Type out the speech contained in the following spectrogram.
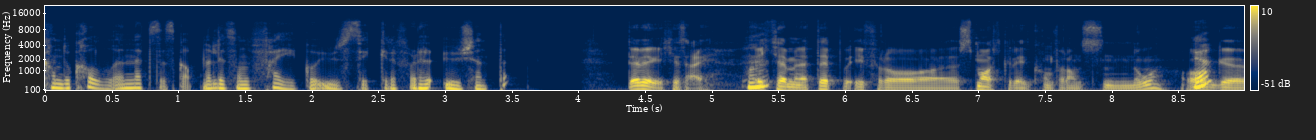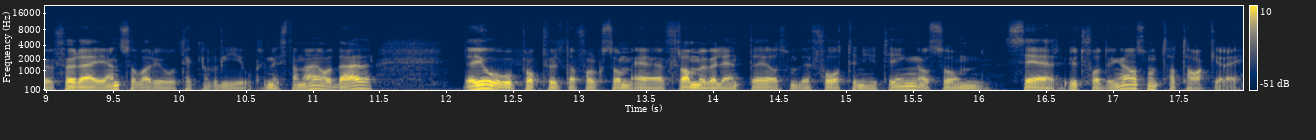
kan du kalle nettselskapene litt sånn feige og usikre for det ukjente? Det vil jeg ikke si. Jeg kommer nettopp fra SmartGrid-konferansen nå. Og ja. Eh, før det igjen så var det jo Teknologioptimistene. og der det er jo proppfullt av folk som er framoverlente, og som vil få til nye ting, og som ser utfordringer, og som tar tak i dem.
